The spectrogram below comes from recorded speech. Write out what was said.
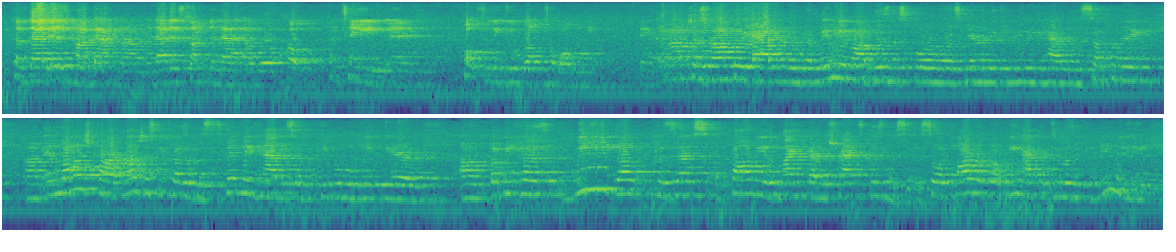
because that is my background and that is something that I will help continue and hopefully do go into Albany. Not just Rockaway Avenue, but many of our business corridors here in the community have been suffering, um, in large part, not just because of the spending habits of the people who live here, um, but because we don't possess a quality of life that attracts businesses. So a part of what we have to do as a community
